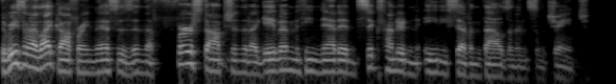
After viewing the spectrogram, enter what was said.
the reason i like offering this is in the first option that i gave him he netted 687000 and some change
